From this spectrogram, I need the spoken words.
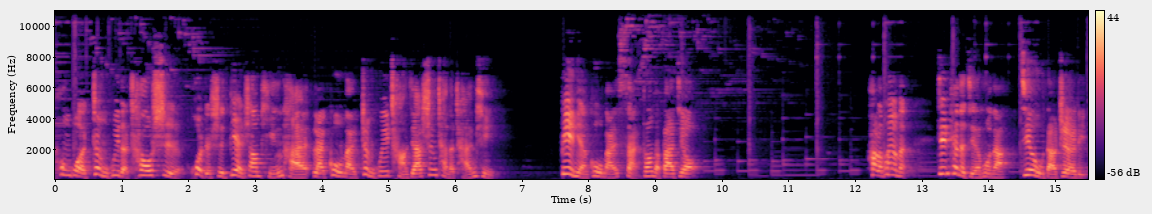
通过正规的超市或者是电商平台来购买正规厂家生产的产品，避免购买散装的芭蕉。好了，朋友们，今天的节目呢就到这里，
